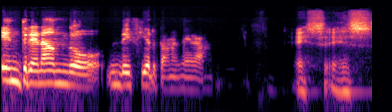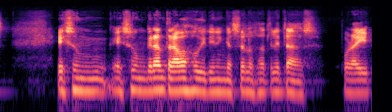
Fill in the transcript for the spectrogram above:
entrenando de cierta manera. Es, es, es, un, es un gran trabajo que tienen que hacer los atletas por ahí.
